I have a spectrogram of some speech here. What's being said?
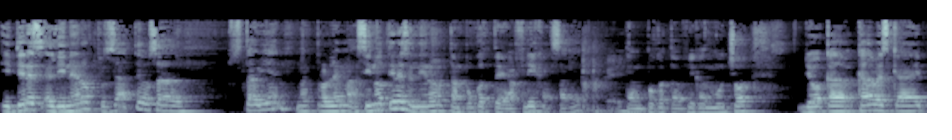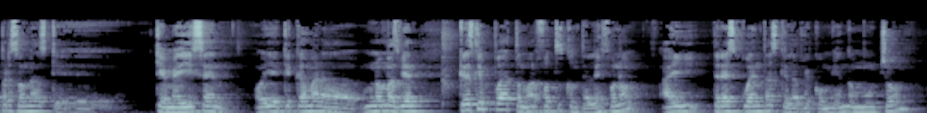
y tienes el dinero, pues date, o sea, está bien, no hay problema. Si no tienes el dinero, tampoco te aflijas, ¿sabes? Tampoco te aflijas mucho. Yo cada, cada vez que hay personas que, que me dicen, oye, ¿qué cámara? No, más bien, ¿crees que pueda tomar fotos con teléfono? Hay tres cuentas que les recomiendo mucho,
